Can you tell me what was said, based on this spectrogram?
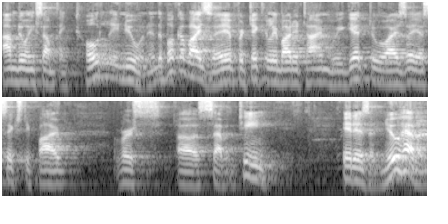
I'm doing something totally new. And in the book of Isaiah, particularly by the time we get to Isaiah 65, verse uh, 17. It is a new heaven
